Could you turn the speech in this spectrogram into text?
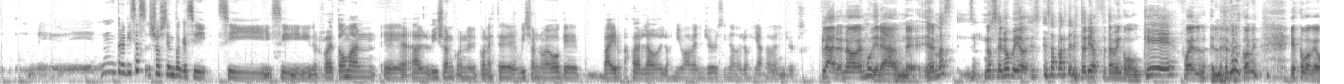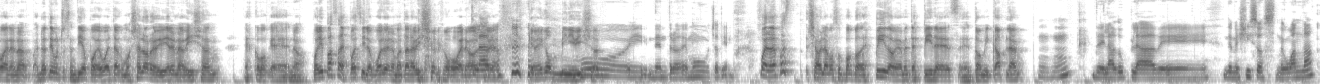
eh, pero quizás yo siento que si, si, si retoman eh, al Vision con, el- con este Vision nuevo, que va a ir más para el lado de los New Avengers y no de los Young Avengers. Claro, no, es muy grande. Y además, no sé, no veo. es- esa parte de la historia fue también como un ¿qué? Fue en, en los cómics. y es como que, bueno, no, no tiene mucho sentido porque de vuelta, como ya lo revivieron a Vision. Es como que no. Por ahí pasa después si lo vuelven a matar a Vision. Como bueno, Claro. está bien. Que venga un mini Vision. Muy dentro de mucho tiempo. Bueno, después ya hablamos un poco de Speed. Obviamente, Speed es eh, Tommy Kaplan. De la dupla de, de mellizos de Wanda.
